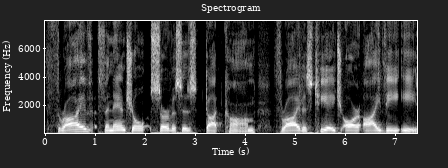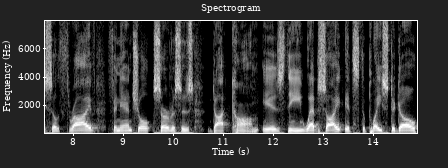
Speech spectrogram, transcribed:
ThriveFinancialServices.com. Thrive is T H R I V E. So ThriveFinancialServices.com is the website. It's the place to go.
